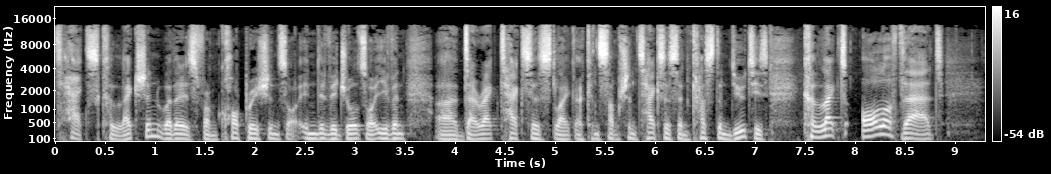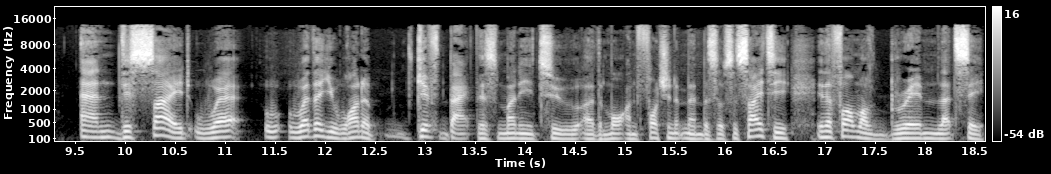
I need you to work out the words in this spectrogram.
tax collection, whether it's from corporations or individuals or even uh, direct taxes like uh, consumption taxes and custom duties. Collect all of that and decide where whether you want to give back this money to uh, the more unfortunate members of society in the form of BRIM, let's say,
